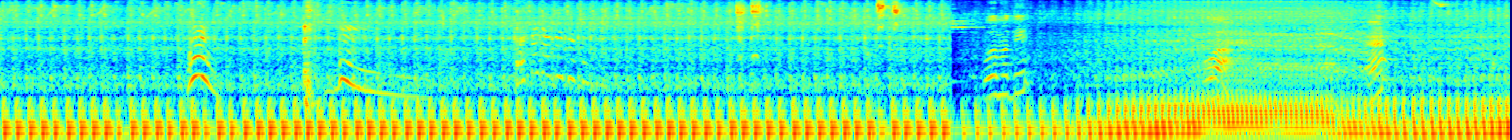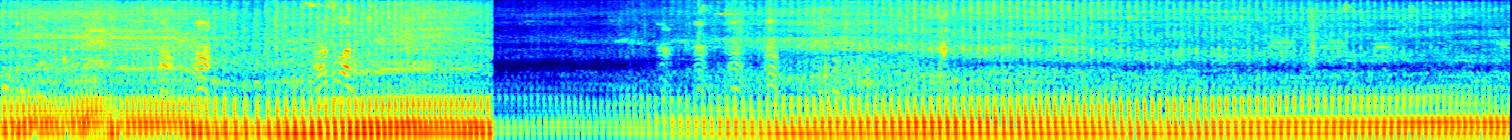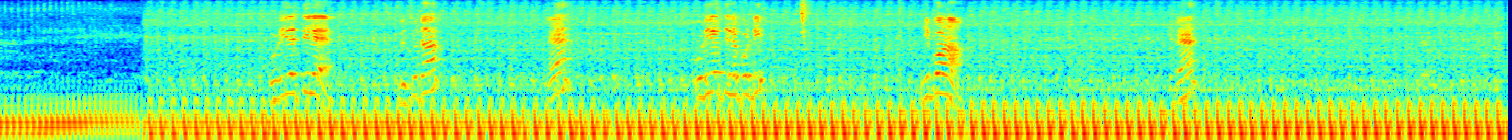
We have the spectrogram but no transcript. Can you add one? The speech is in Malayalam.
പോവാ മതി പോവാ ഏ ആ ആ അങ്ങനെ പോവാണ് ആ ആ ആ ആ കുടിയിലെത്തില്ലേ വെച്ചുട്ടാ ഏ? കുടിയിലെത്തില്ലേ പൊട്ടി നീ പോണോ?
